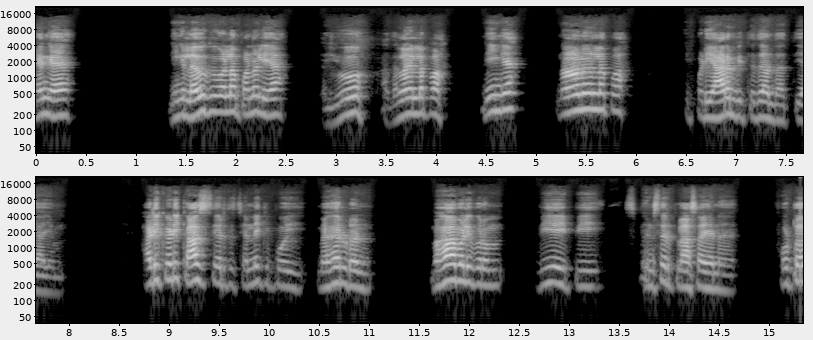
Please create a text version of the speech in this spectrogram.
ஏங்க? நீங்கள் லவ்க்கு எல்லாம் பண்ணலையா? ஐயோ அதெல்லாம் இல்லைப்பா. நீங்கள் நானும் இல்லைப்பா. இப்படி ஆரம்பித்தது அந்த அத்தியாயம். அடிக்கடி காசு சேர்த்து சென்னைக்கு போய் மெஹருடன் மகாபலிபுரம் விஐபி ஸ்பென்சர் பிளாசா என ஃபோட்டோ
